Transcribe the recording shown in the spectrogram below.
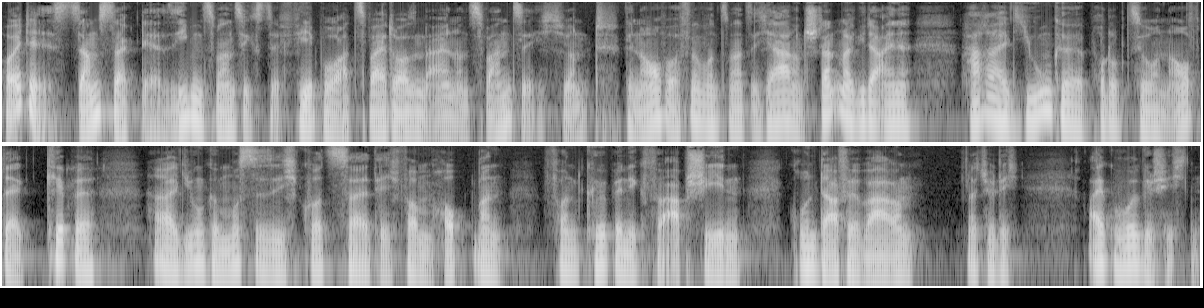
Heute ist Samstag, der 27. Februar 2021 und genau vor 25 Jahren stand mal wieder eine Harald Junke Produktion auf der Kippe. Harald Junke musste sich kurzzeitig vom Hauptmann von Köpenick verabschieden. Grund dafür waren natürlich Alkoholgeschichten.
